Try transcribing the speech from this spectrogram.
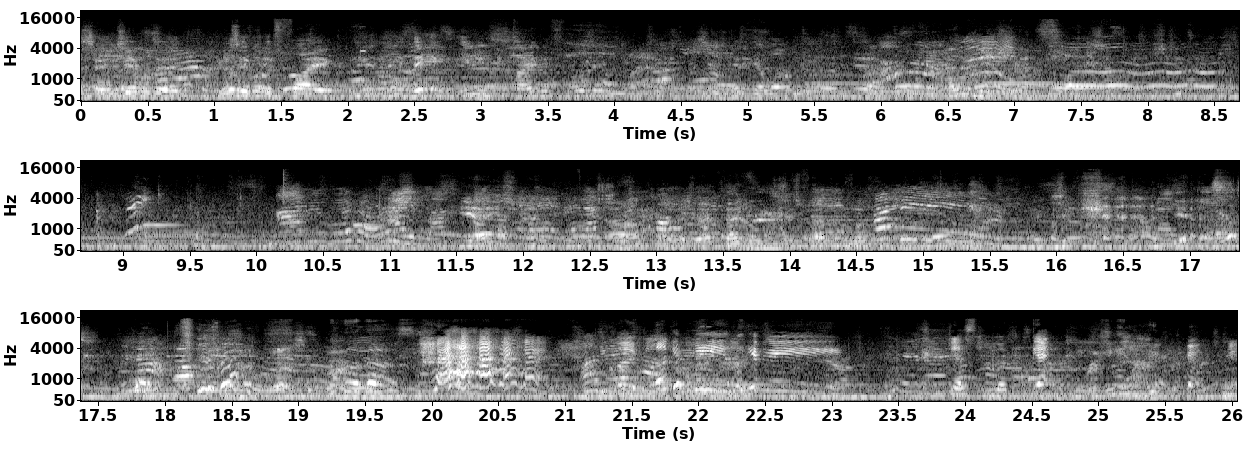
So he was able to he was able to fly. He, they he can kind of fly. So he's getting along with it. Yeah. I think Yeah. Yeah. Yeah. Yeah. Um, that that was just fun. Like, look at me, look at me. Just look at me. Look at me.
